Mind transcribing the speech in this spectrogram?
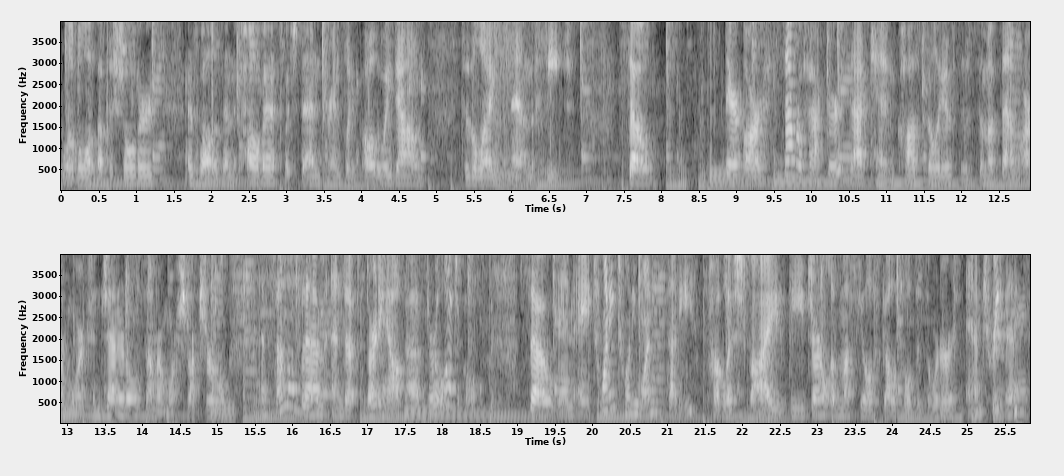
level of the shoulders as well as in the pelvis, which then translates all the way down to the legs and the feet. So there are several factors that can cause scoliosis. Some of them are more congenital, some are more structural, and some of them end up starting out as neurological. So, in a 2021 study published by the Journal of Musculoskeletal Disorders and Treatments,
